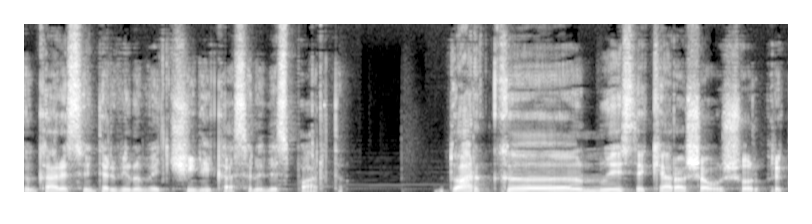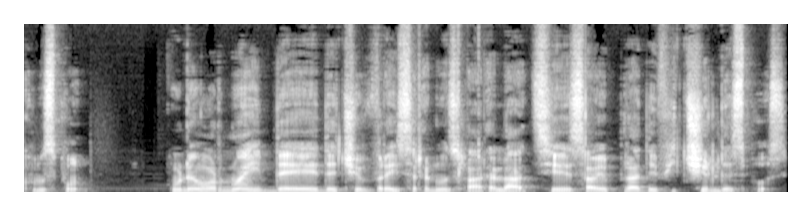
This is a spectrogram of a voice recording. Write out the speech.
în care să intervină vecinii ca să ne despartă. Doar că nu este chiar așa ușor precum spun. Uneori nu ai idee de ce vrei să renunți la relație sau e prea dificil de spus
